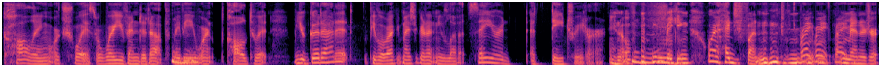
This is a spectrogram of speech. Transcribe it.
calling or choice or where you've ended up, maybe mm-hmm. you weren't called to it, you're good at it, people recognize you're good at it, and you love it. Say you're a, a day trader, you know, mm-hmm. making or a hedge fund right, right, right. manager.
